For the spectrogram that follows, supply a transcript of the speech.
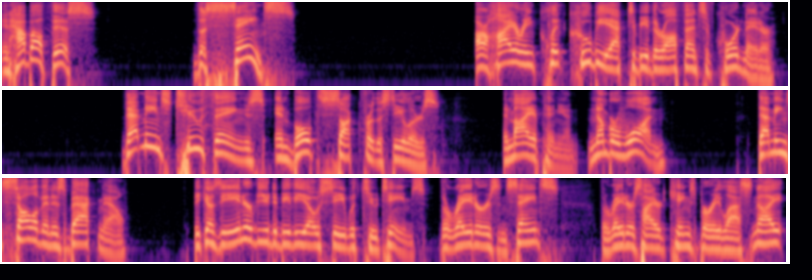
And how about this? The Saints are hiring Klint Kubiak to be their offensive coordinator. That means two things, and both suck for the Steelers, in my opinion. Number one, that means Sullivan is back now because he interviewed to be the OC with two teams, the Raiders and Saints. The Raiders hired Kingsbury last night.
